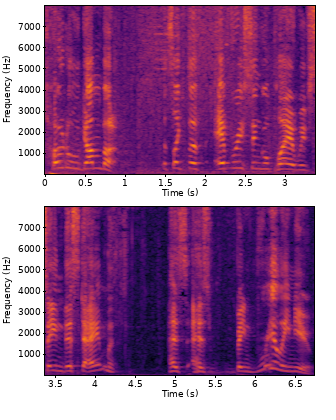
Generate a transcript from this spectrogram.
total gumbo. It's like the every single player we've seen this game has has been really new,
